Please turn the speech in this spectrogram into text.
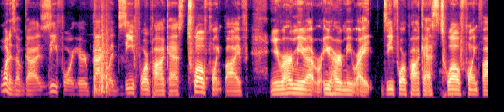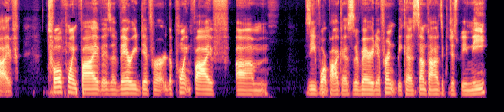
What is up, guys? Z4 here, back with Z4 Podcast 12.5. You heard me. You heard me right. Z4 Podcast 12.5. 12.5 is a very different. The 0.5 um, Z4 podcasts are very different because sometimes it could just be me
